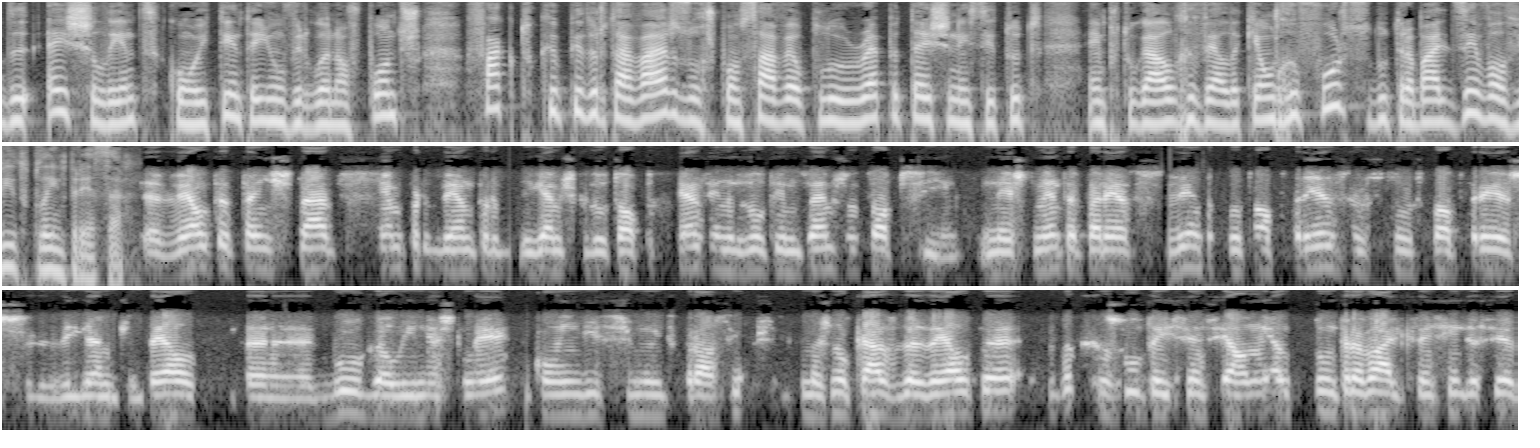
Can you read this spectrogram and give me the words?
de excelente, com 81,9 pontos, facto que Pedro Tavares, o responsável pelo Reputation Institute em Portugal, revela que é um reforço do trabalho desenvolvido pela empresa. A Delta tem estado sempre dentro, digamos que do top 10 e nos últimos anos do top 5. Neste momento aparece dentro do top 3, os top 3, digamos, Delta, Google e Nestlé, com índices muito próximos, mas no caso da Delta resulta essencialmente de um trabalho que tem sido a ser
